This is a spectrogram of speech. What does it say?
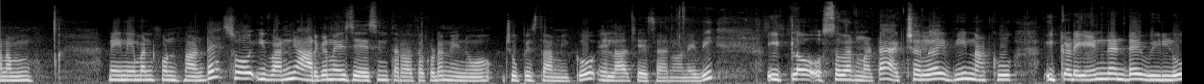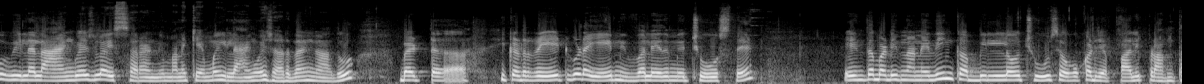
మనం నేనేమనుకుంటున్నా అంటే సో ఇవన్నీ ఆర్గనైజ్ చేసిన తర్వాత కూడా నేను చూపిస్తాను మీకు ఎలా చేశాను అనేది. ఇట్లా వస్తుందన్నమాట. యాక్చువల్గా ఇది నాకు ఇక్కడ ఏంటంటే వీళ్ళు వీళ్ళ లాంగ్వేజ్లో ఇస్తారండి. మనకేమో ఈ లాంగ్వేజ్ అర్థం కాదు. బట్ ఇక్కడ రేట్ కూడా ఏమి ఇవ్వలేదు మీరు చూస్తే. ఎంత పడింది అనేది ఇంకా బిల్లో చూసి ఒక్కొక్కటి చెప్పాలి. ఇప్పుడు అంత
